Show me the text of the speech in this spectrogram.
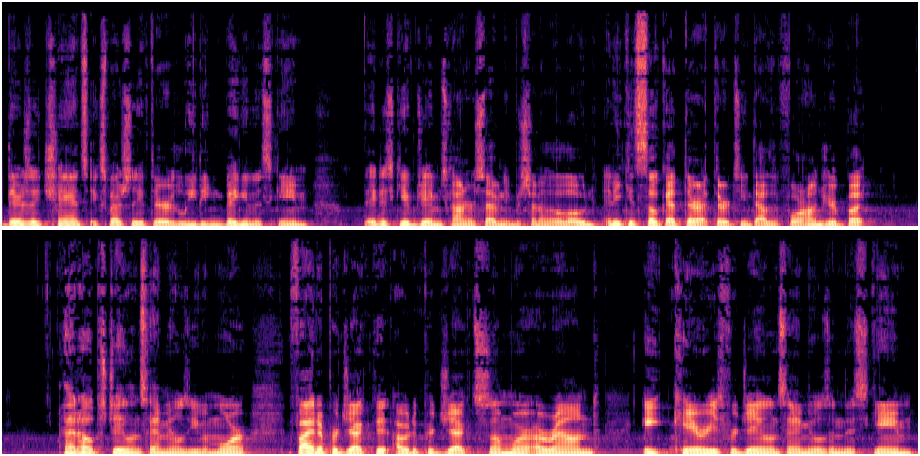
there's a chance, especially if they're leading big in this game, they just give James Conner 70% of the load, and he can still get there at 13,400. But that helps Jaylen Samuels even more. If I had to project it, I would project somewhere around eight carries for Jaylen Samuels in this game,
